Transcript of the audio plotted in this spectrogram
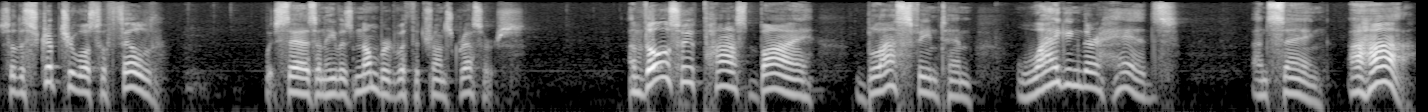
So the scripture was fulfilled, which says, And he was numbered with the transgressors. And those who passed by blasphemed him, wagging their heads and saying, Aha!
